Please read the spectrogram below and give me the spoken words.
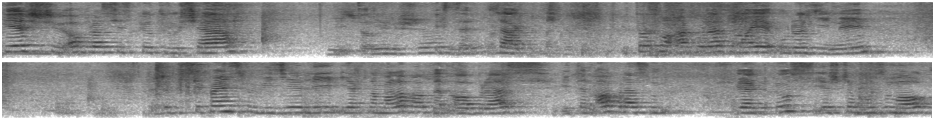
pierwszy obraz jest Piotrusia. I to, i chcę, tak, i to są akurat moje urodziny. Żebyście Państwo widzieli, jak namalował ten obraz. I ten obraz, jak plus jeszcze mu zmokł.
